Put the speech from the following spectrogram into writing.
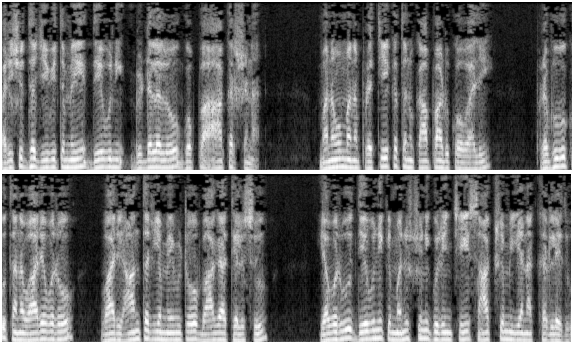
పరిశుద్ధ జీవితమే దేవుని బిడ్డలలో గొప్ప ఆకర్షణ. మనం మన ప్రత్యేకతను కాపాడుకోవాలి. ప్రభువుకు తన వారెవరో వారి ఆంతర్యమేమిటో బాగా తెలుసు. ఎవరూ దేవునికి మనుష్యుని గురించి సాక్ష్యమియ్యనక్కర్లేదు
